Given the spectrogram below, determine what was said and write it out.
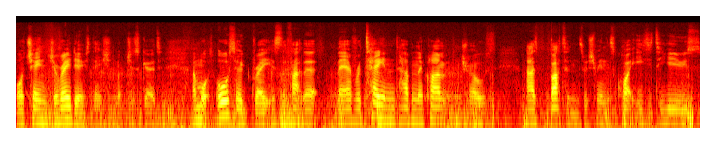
or change your radio station, which is good. And what's also great is the fact that they have retained having the climate controls as buttons, which means it's quite easy to use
